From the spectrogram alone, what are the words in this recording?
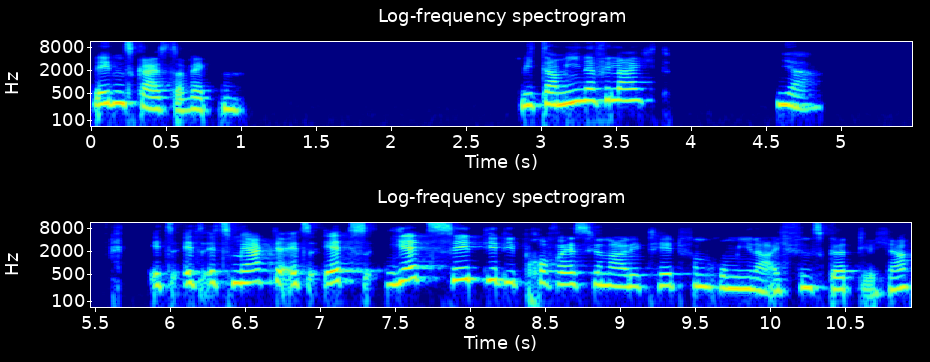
Lebensgeister wecken. Vitamine vielleicht? Ja. Jetzt, jetzt, jetzt merkt ihr, jetzt, jetzt, jetzt seht ihr die Professionalität von Romina. Ich finde es göttlich, ja.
